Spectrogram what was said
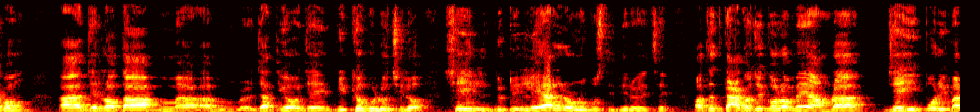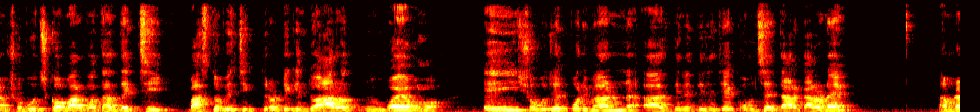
এবং যে লতা জাতীয় যে বৃক্ষগুলো ছিল, সেই দুটি লেয়ারের অনুপস্থিতি রয়েছে। অর্থাৎ কাগজে কলমে আমরা যেই পরিমাণ সবুজ কমার কথা দেখছি বাস্তবিক চিত্রটি কিন্তু আরও ভয়াবহ। এই সবুজের পরিমাণ দিনে দিনে যে কমছে, তার কারণে আমরা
